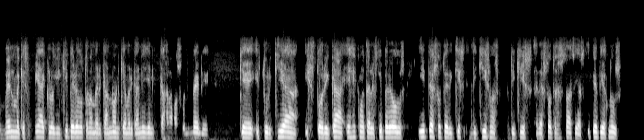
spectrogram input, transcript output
μπαίνουμε και σε μια εκλογική περίοδο των Αμερικανών και οι Αμερικανοί γενικά θα είναι απασχολημένοι και η Τουρκία ιστορικά έχει εκμεταλλευτεί περίοδους είτε εσωτερικής δικής μας πολιτικής ρευστότητας αστάθειας, είτε διεθνούς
